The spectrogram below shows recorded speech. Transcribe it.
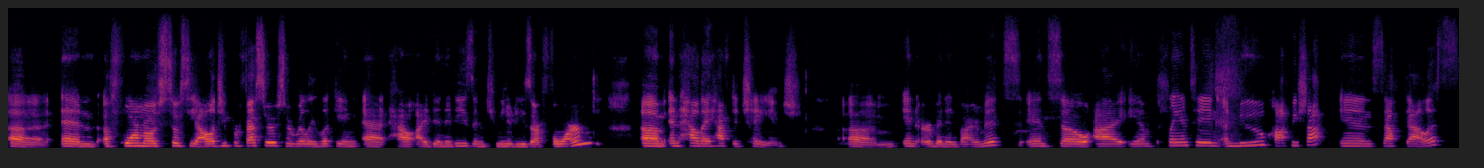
uh, and a foremost sociology professor. So really looking at how identities and communities are formed um, and how they have to change um, in urban environments. And so I am planting a new coffee shop in South Dallas.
